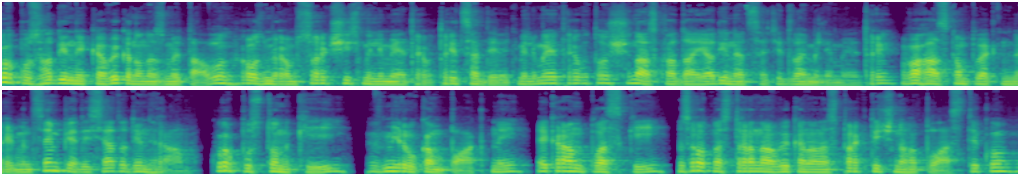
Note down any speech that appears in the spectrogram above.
Корпус годинника виконано з металу розміром 46 мм 39 мм, товщина складає 11,2 мм, вага з комплектним ремінцем 51 грам. Корпус тонкий, в міру компактний, екран плаский, зротна сторона виконана з практичного пластику,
